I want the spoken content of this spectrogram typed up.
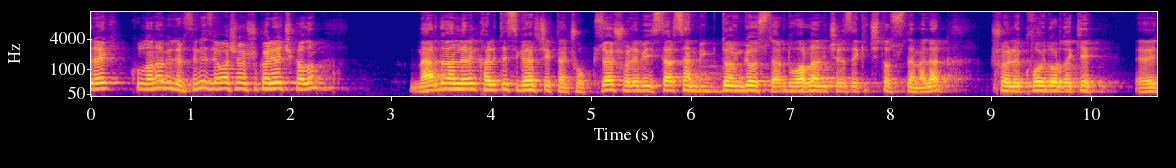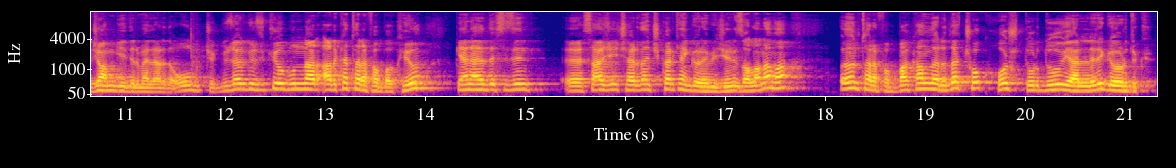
Direkt kullanabilirsiniz. Yavaş yavaş yukarıya çıkalım. Merdivenlerin kalitesi gerçekten çok güzel. Şöyle bir istersen bir dön göster. Duvarların içerisindeki çıta süslemeler. Şöyle koridordaki e, cam giydirmeler de oldukça güzel gözüküyor. Bunlar arka tarafa bakıyor. Genelde sizin e, sadece içeriden çıkarken görebileceğiniz alan ama ön tarafa bakanları da çok hoş durduğu yerleri gördük.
